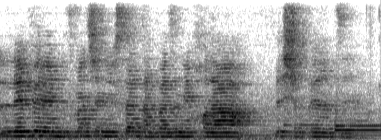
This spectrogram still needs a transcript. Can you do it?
לב אליהם בזמן שאני עושה אותם, ואז אני יכולה לשפר את זה.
